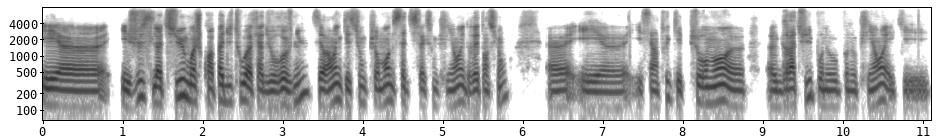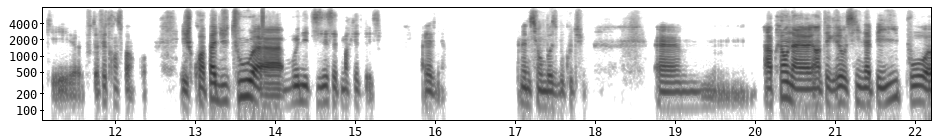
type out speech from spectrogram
Et, euh, et juste là-dessus, moi je ne crois pas du tout à faire du revenu. C'est vraiment une question purement de satisfaction client et de rétention. et, et c'est un truc qui est purement gratuit pour nos, pour nos clients et qui est, qui est tout à fait transparent. Et je ne crois pas du tout à monétiser cette marketplace à l'avenir, même si on bosse beaucoup dessus. après, on a intégré aussi une API pour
